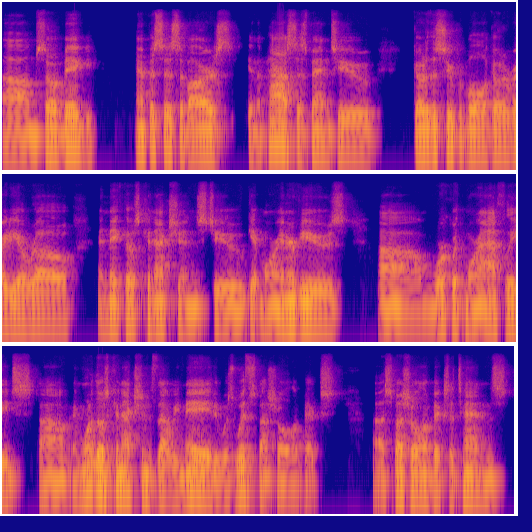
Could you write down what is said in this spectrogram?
Um, so a big emphasis of ours in the past has been to go to the Super Bowl, go to Radio Row, and make those connections to get more interviews, um, work with more athletes. Um, and one of those connections that we made was with Special Olympics. Uh, Special Olympics attends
